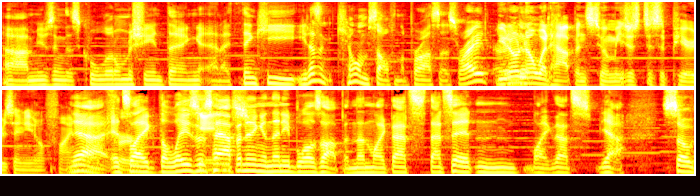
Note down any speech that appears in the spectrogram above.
um, using this cool little machine thing, and I think he he doesn't kill himself in the process, right? you Or don't the- know what happens to him. He just disappears, and you don't find Yeah, out. it's for like the lasers games. happening, and then he blows up, and then like that's that's it, and like that's yeah. So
